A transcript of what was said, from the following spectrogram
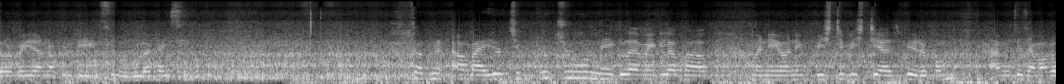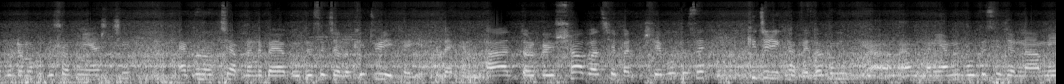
তরকারি রান্না করে দিয়ে গেছি, ওগুলো খাইছি। আপনার বাইরে হচ্ছে প্রচুর মেঘলা মেঘলা ভাব মানে অনেক বৃষ্টি বৃষ্টি আসবে এরকম। আমি তো জামা কাপড় টামা কাপড় সব নিয়ে আসছি। এখন হচ্ছে আপনাদের ভাইয়া বলতেছে, চলো খিচুড়ি খাই। দেখেন, ভাত, তরকারি সব আছে বাট সে বলতেছে, খিচুড়ি খাবে। তখন মানে আমি বলতেছি যে, না, আমি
